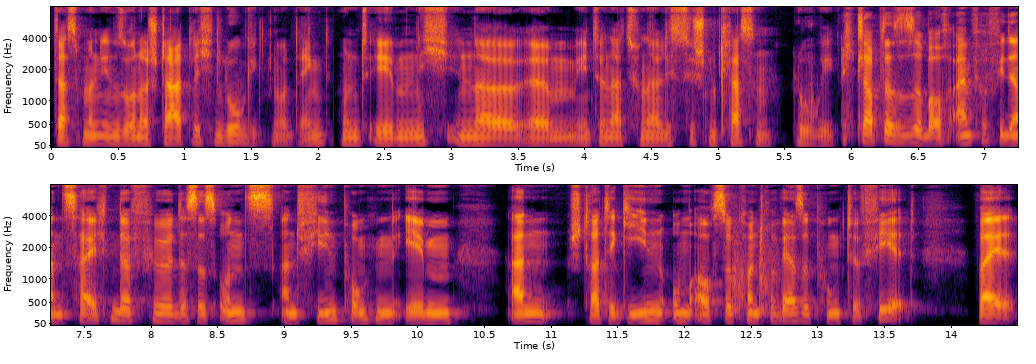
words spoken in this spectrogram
dass man in so einer staatlichen Logik nur denkt und eben nicht in einer ähm, internationalistischen Klassenlogik. Ich glaube, das ist aber auch einfach wieder ein Zeichen dafür, dass es uns an vielen Punkten eben an Strategien um auch so kontroverse Punkte fehlt. Weil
